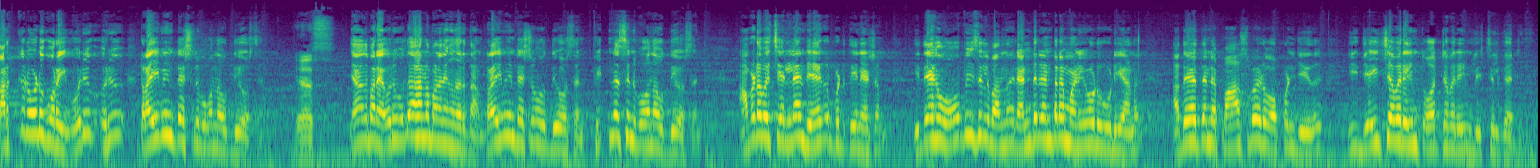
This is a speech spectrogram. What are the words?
വർക്ക് ലോഡ് കുറയും. ഒരു ഒരു ഡ്രൈവിംഗ് ടെസ്റ്റിന് പോകുന്ന ഉദ്യോഗസ്ഥൻ. ഞാൻ പറയാം ഒരു ഉദാഹരണം പറഞ്ഞ് നിങ്ങൾ നിർത്താം. ഡ്രൈവിംഗ് ടെസ്റ്റിന് ഉദ്യോഗസ്ഥൻ ഫിറ്റ്നസ്സിന് പോകുന്ന ഉദ്യോഗസ്ഥൻ അവിടെ വെച്ച് എല്ലാം രേഖപ്പെടുത്തിയതിനു ശേഷം ഇദ്ദേഹം ഓഫീസിൽ വന്ന് രണ്ട് രണ്ടര മണിയോടുകൂടിയാണ് അദ്ദേഹത്തിന്റെ പാസ്വേഡ് ഓപ്പൺ ചെയ്ത് ഈ ജയിച്ചവരെയും തോറ്റവരെയും ലിസ്റ്റിൽ കയറ്റുന്നത്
